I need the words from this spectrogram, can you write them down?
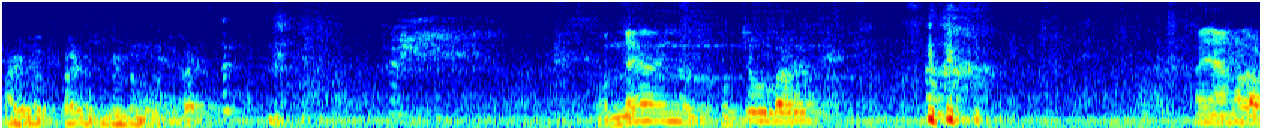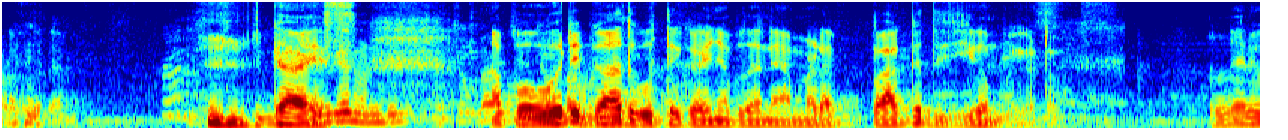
കഴിഞ്ഞു കഴിഞ്ഞു വീണ്ടും കഴിഞ്ഞു ഒന്നേ ഗായ്സ് അപ്പോൾ ഒരു കാത് കുത്തി കഴിഞ്ഞപ്പോൾ തന്നെ നമ്മുടെ പകുതി ജീവൻ പോയി കേട്ടോ. അങ്ങനെ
